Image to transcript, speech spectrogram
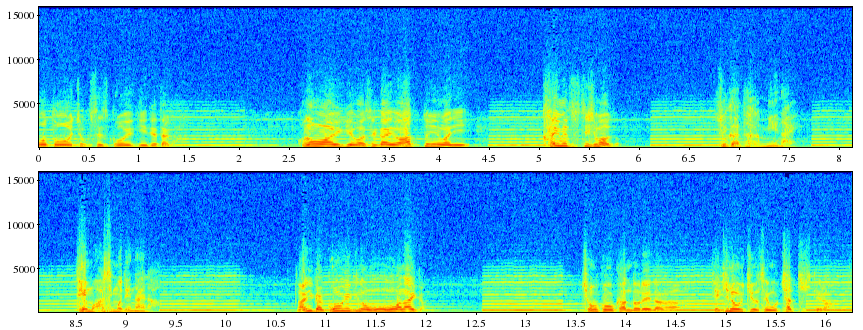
とうとう直接攻撃に出たがこのままいけば世界はあっという間に壊滅してしまうぞ。姿が見えない。手も足も出ないな。何か攻撃の方法はないか。超高感度レーダーが敵の宇宙船をキャッチしているはず。です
